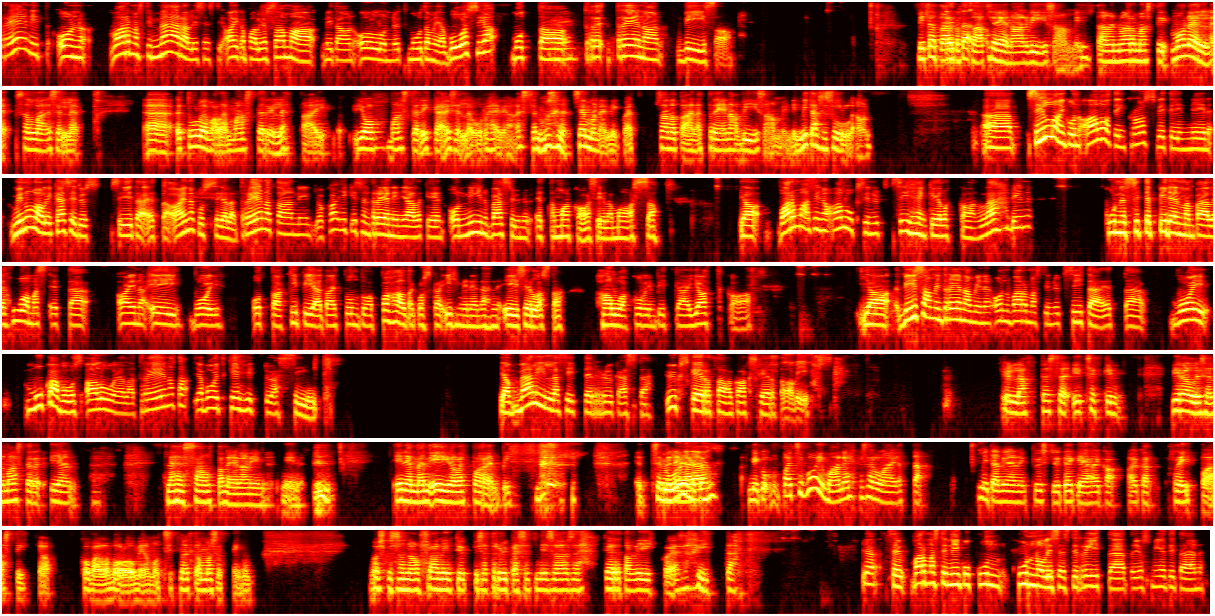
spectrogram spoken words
reenit on varmasti määrällisesti aika paljon samaa, mitä on ollut nyt muutamia vuosia, mutta mm. tre, treenaan viisaammin. Mitä tarkoittaa että, treenaan viisaammin? Tämä on varmasti monelle sellaiselle tulevalle masterille tai jo masterikäiselle urheilijalle semmoinen, semmoinen niin kuin, että sanotaan aina, että treenaa viisaammin, niin mitä se sulle on? Silloin kun aloitin CrossFitin, niin minulla oli käsitys siitä, että aina kun siellä treenataan, niin joka ikisen treenin jälkeen on niin väsynyt, että makaa siellä maassa. Ja varmaan siinä aluksi nyt siihen kelkkaan lähdin, kunnes sitten pidemmän päälle huomas, että aina ei voi ottaa kipiä tai tuntua pahalta, koska ihminen ei sellaista halua kovin pitkään jatkaa. Ja viisaammin treenaaminen on varmasti nyt sitä, että voi mukavuusalueella treenata ja voit kehittyä silti. Ja välillä sitten rykästä yksi kertaa, kaksi kertaa viikossa. Kyllä, tässä itsekin virallisen master-iän lähes saavuttaneena, niin, niin enemmän ei ole parempi. Et se Juuri menee näin. aika, niin kuin, paitsi voimaan ehkä sellainen, että mitä vielä niin pystyy tekemään aika, aika reippaasti ja kovalla volyymilla, mutta sitten noit tommoset, niin voisiko sanoa Franin tyyppiset rykäset, niin se on se kerta viikko ja se riittää. Ja se varmasti niin kuin kun, kunnollisesti riittää, että jos mietitään,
